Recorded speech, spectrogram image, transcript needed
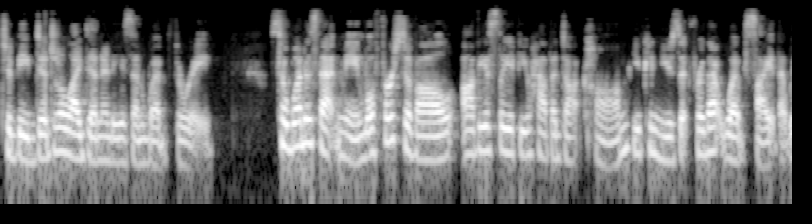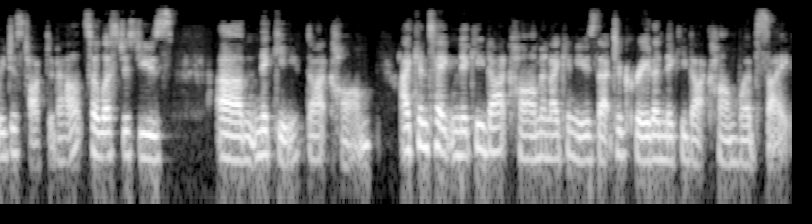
to be digital identities in Web3. So what does that mean? Well, first of all, obviously if you have a .com, you can use it for that website that we just talked about. So let's just use um, Nikki.com. I can take Nikki.com and I can use that to create a Nikki.com website.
